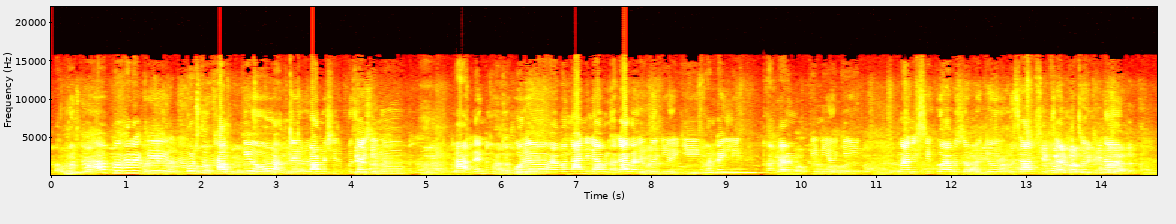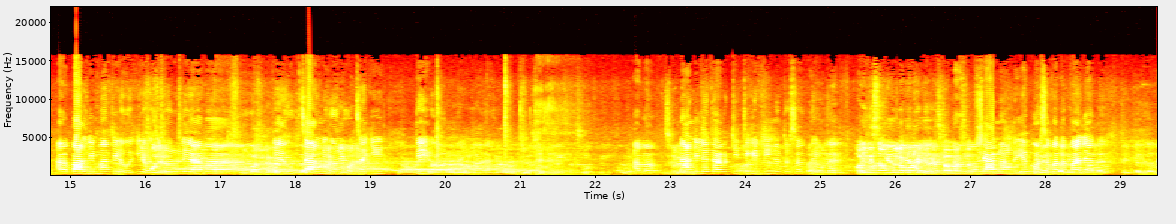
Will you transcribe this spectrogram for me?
हुन्छ, पोखरा के कस्तो खालको के हो हामीले राम्रोसित बुझाइदिनु। हामीले नि बुझ्नु पऱ्यो। अब नानीले अब लगा लगे दिने हो कि फर्काइलि फर्काएर दिने हो कि? मानिसको अब जब त्यो उपचार सुचार हुन्छ हुँदैन। अब पाल्ने मात्रै हो कि हजुरहरूले? अब के चाहने गर्नुहुन्छ कि? त्यही हो। अब नानीले त अब टिकटिकै दिनु त सक्दैन। सानो त एक वर्षबाट पालेको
